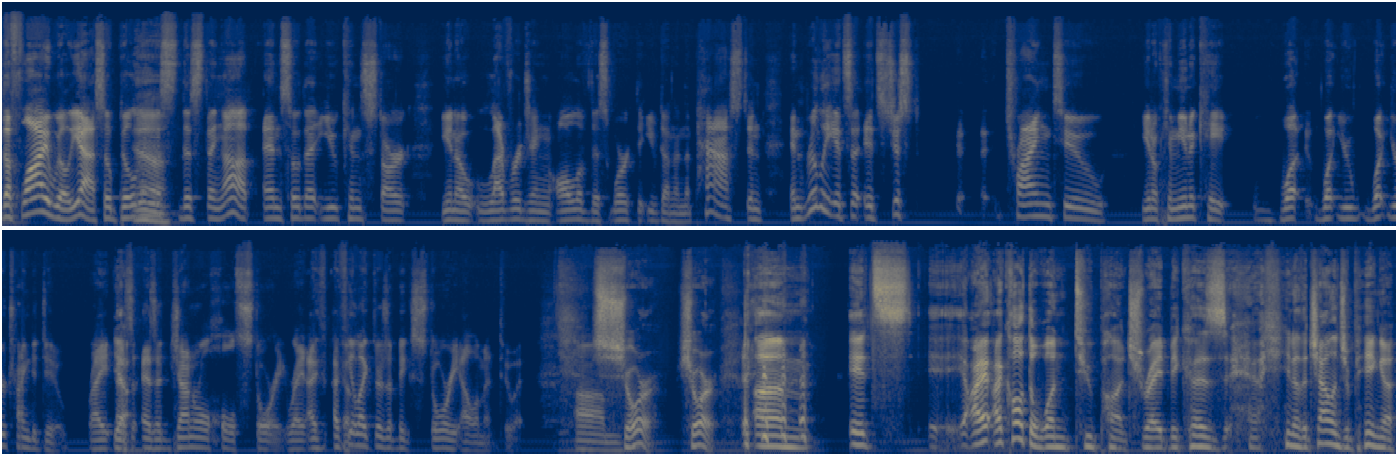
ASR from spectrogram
the flywheel yeah so building Yeah. this this thing up and so that you can start you know leveraging all of this work that you've done in the past and and really it's a, it's just trying to you know communicate what what you what you're trying to do right Yeah. as, as a general whole story right i, I feel like there's a big story element to it um sure. Sure. Um, it's I, I call it the one-two punch, right? Because you know the challenge of being a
